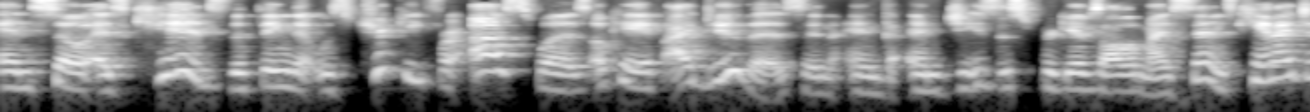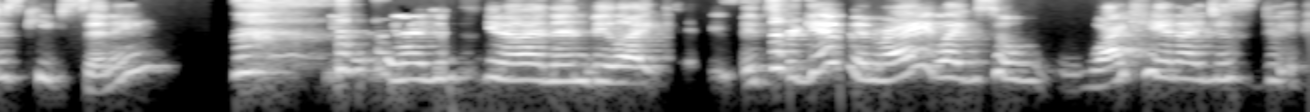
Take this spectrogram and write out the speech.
and so as kids, the thing that was tricky for us was, okay, if I do this and and and Jesus forgives all of my sins, can I just keep sinning? Can I just, you know, and then be like, it's forgiven, right? Like, so why can't I just do? it?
